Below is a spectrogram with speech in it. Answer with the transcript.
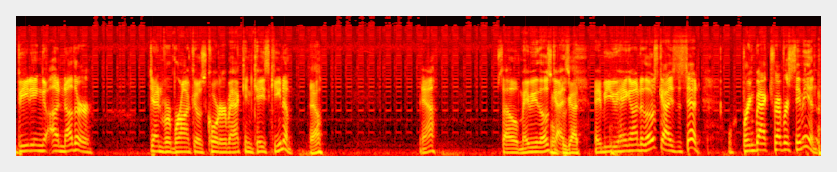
Beating another Denver Broncos quarterback in Case Keenum. Yeah. Yeah. So maybe those guys, got- maybe you hang on to those guys instead. Bring back Trevor Siemian.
